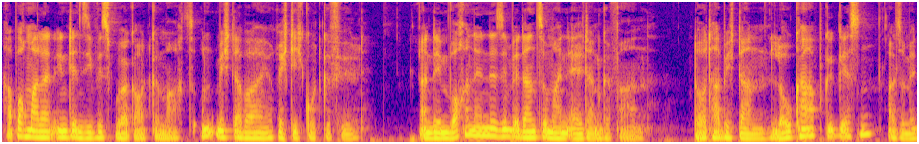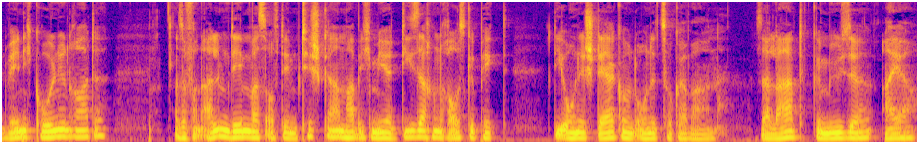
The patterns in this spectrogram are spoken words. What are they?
habe auch mal ein intensives Workout gemacht und mich dabei richtig gut gefühlt. An dem Wochenende sind wir dann zu meinen Eltern gefahren. Dort habe ich dann Low Carb gegessen, also mit wenig Kohlenhydrate. Also von allem dem, was auf dem Tisch kam, habe ich mir die Sachen rausgepickt, die ohne Stärke und ohne Zucker waren. Salat, Gemüse, Eier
